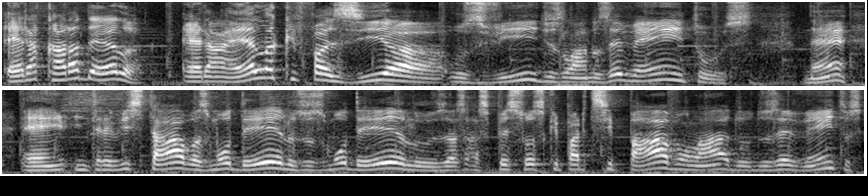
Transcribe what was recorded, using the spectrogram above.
era a cara dela. Era ela que fazia os vídeos lá nos eventos, né? É, entrevistava os modelos, os modelos, as, as pessoas que participavam lá do, dos eventos.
